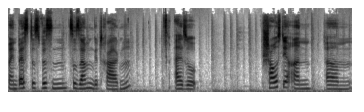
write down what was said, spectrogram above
Mein bestes Wissen zusammengetragen. Also schau es dir an, ähm,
